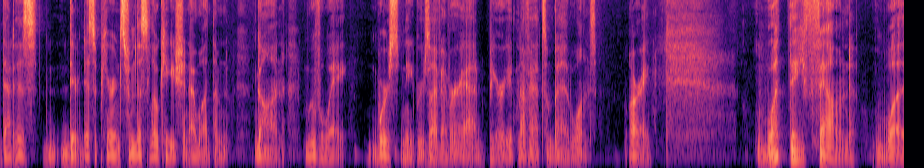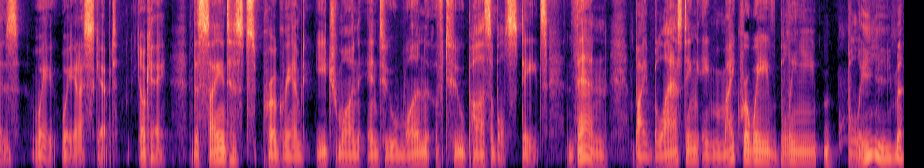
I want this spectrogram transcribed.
That is their disappearance from this location. I want them gone, move away. Worst neighbors I've ever had, period. And I've had some bad ones. All right. What they found was wait, wait, I skipped. Okay. The scientists programmed each one into one of two possible states. Then, by blasting a microwave beam, beam,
